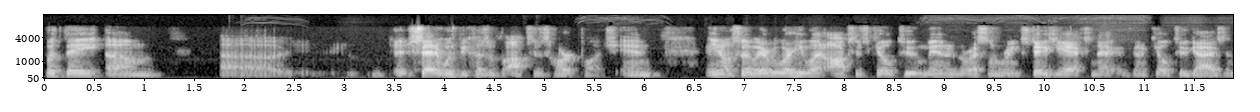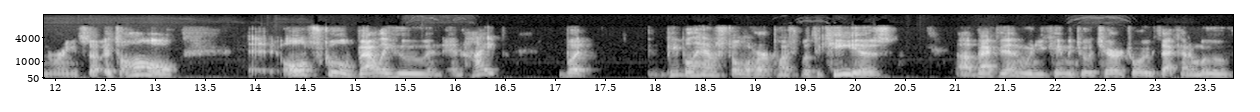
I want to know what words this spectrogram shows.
but they um, uh, said it was because of Ox's heart punch. And you know, so everywhere he went, Ox has killed two men in the wrestling ring. Stasiak's going to kill two guys in the ring. And so it's all uh, old school ballyhoo and, and hype, but people have stole the heart punch. But the key is uh, back then when you came into a territory with that kind of move,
